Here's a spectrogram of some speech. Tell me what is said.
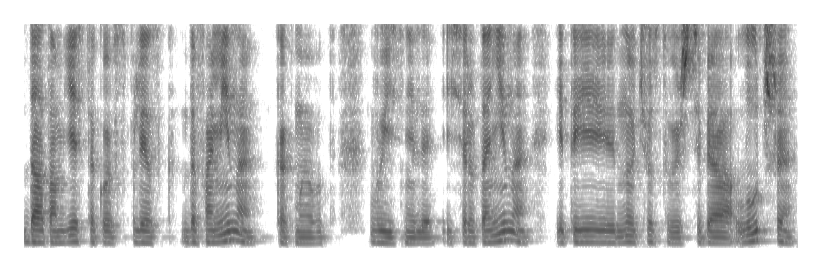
да, там есть такой всплеск дофамина, как мы вот выяснили, и серотонина, и ты, ну, чувствуешь себя лучше,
